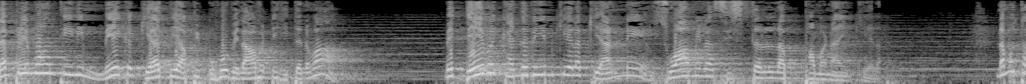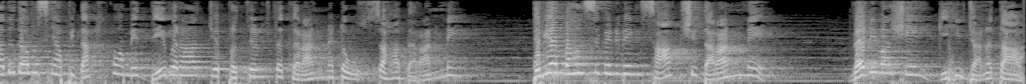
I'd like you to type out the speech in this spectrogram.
දැන් ප්‍රේමවන්තීනි මේක කියද්දී අපි බොහෝ වෙලාවට හිතනවා මේ දේව කැඳවීම කියලා කියන්නේ ස්වාමිලා සිස්ටර්ලා පමණයි කියලා. නමුත් අද දවසේ අපි දකිනවා මේ දේව රාජ්‍ය ප්‍රතිනිධිත කරන්නට උත්සාහ දරන්නේ දෙවියන් වහන්සේ වෙනුවෙන් සාක්ෂි දරන්නේ වැඩි වශයෙන් ගිහි ජනතාව.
